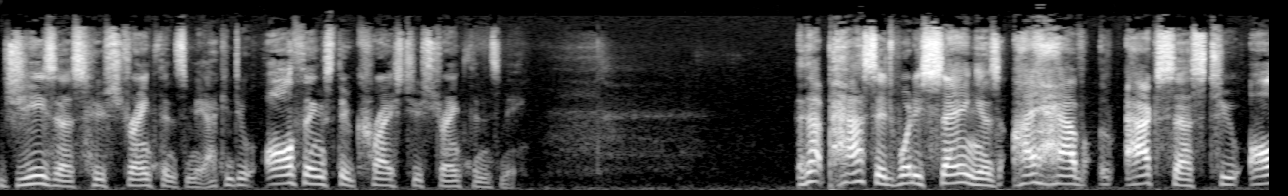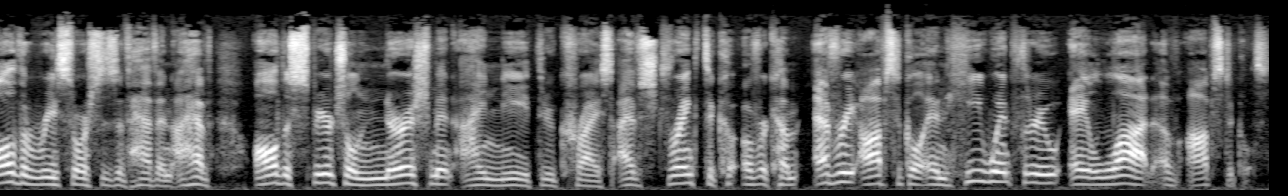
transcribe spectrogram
Jesus who strengthens me. I can do all things through Christ who strengthens me. In that passage, what he's saying is, I have access to all the resources of heaven. I have all the spiritual nourishment I need through Christ. I have strength to overcome every obstacle, and he went through a lot of obstacles.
